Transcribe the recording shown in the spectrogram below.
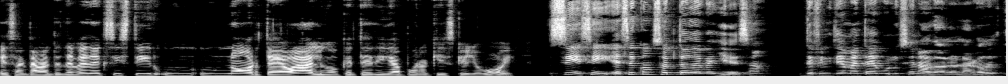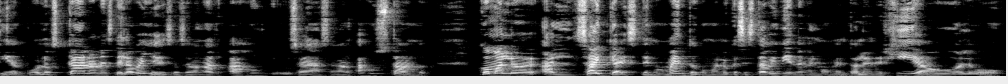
exactamente. Debe de existir un, norte o algo que te diga por aquí es que yo voy. Sí, sí, ese concepto de belleza definitivamente ha evolucionado a lo largo del tiempo. Los cánones de la belleza se van, o sea, se van ajustando como al, al zeitgeist del momento, como a lo que se está viviendo en el momento, a la energía o a lo,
